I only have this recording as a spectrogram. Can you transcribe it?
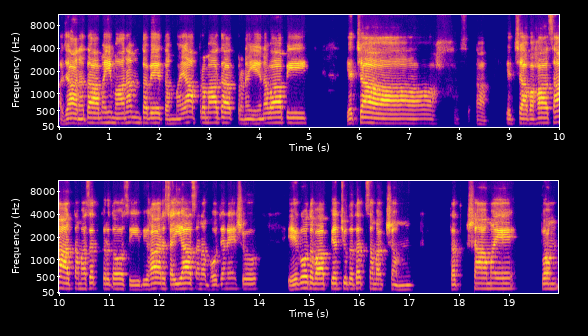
अजानता महिमानं तवेतं मया प्रमादात् प्रणयेन वापि। यच्छा यच्छावहासात्तमसत्कृतोऽसि विहारशय्यासनभोजनेषु। एगोतवाप्यच्युत तत्समक्षं, तत्क्षामये त्वं,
